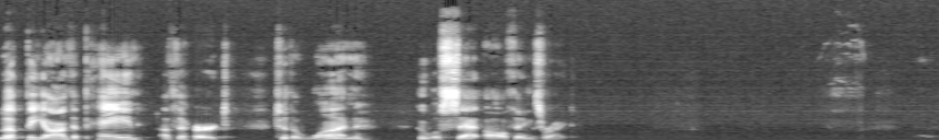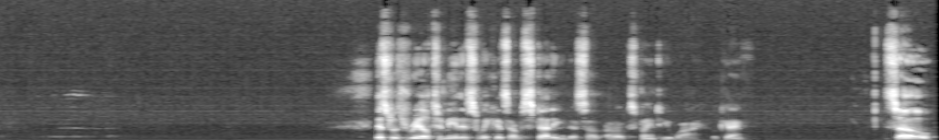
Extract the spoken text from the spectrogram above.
look beyond the pain of the hurt to the one who will set all things right. This was real to me this week as I was studying this. I'll, I'll explain to you why, okay? So,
